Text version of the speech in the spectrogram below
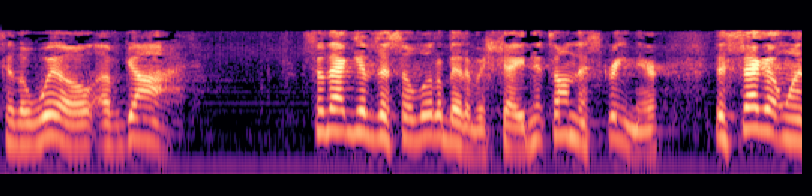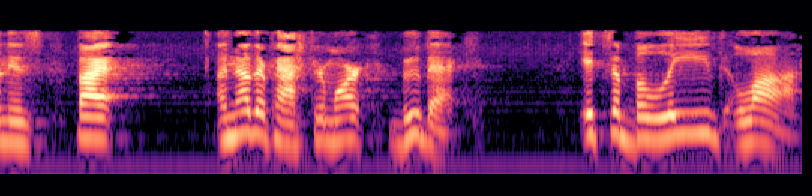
to the will of God. So that gives us a little bit of a shade, and it's on the screen there. The second one is by another pastor, Mark Bubeck. It's a believed lie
